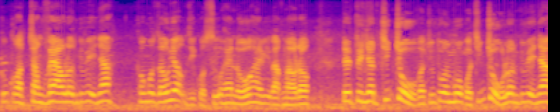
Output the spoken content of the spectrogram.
Cũng còn trong veo luôn quý vị nhá Không có dấu hiệu gì của sự hen ố hay bị bạc màu đâu. Tên tư nhân chính chủ và chúng tôi mua của chính chủ luôn quý vị nhá.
